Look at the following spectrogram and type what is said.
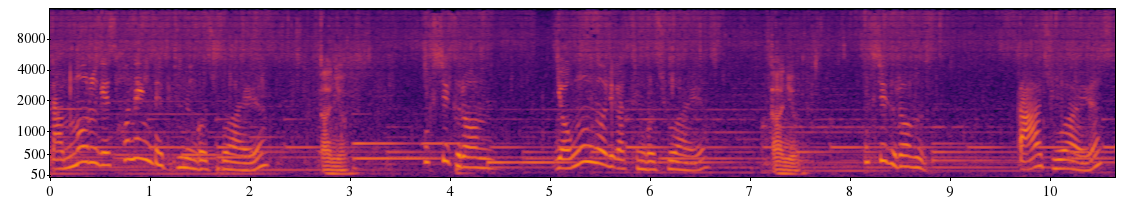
남모르게 선행 베푸는 거 좋아해요? 아니요. 혹시 그럼 영웅놀이 같은 거 좋아해요? 아니요. 혹시 그럼 나 좋아해요?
